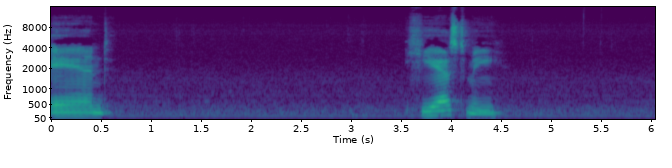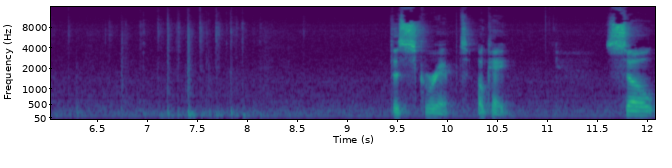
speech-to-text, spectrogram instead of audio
And he asked me the script. Okay. So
